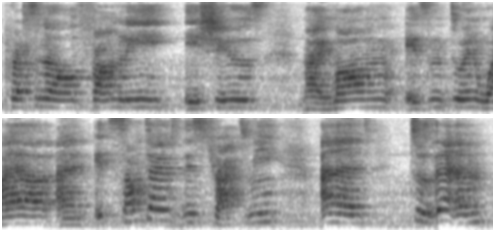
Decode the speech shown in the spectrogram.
personal family issues. My mom isn't doing well and it sometimes distracts me. And to them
